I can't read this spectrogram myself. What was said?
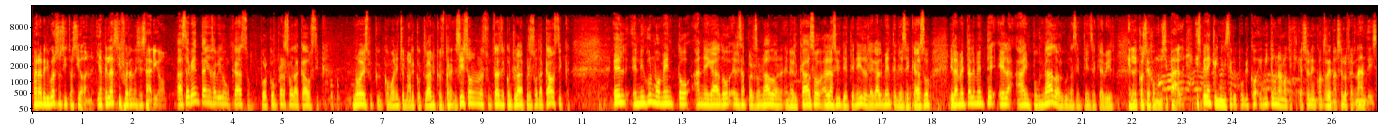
para averiguar su situación y apelar si fuera necesario. Hace 20 años ha habido un caso por comprar soda cáustica. No es como han dicho narcotráfico, sí son una sustancia controlada, pero soda cáustica. Él en ningún momento ha negado, él se ha personado en, el caso, él ha sido detenido ilegalmente en ese caso y lamentablemente él ha impugnado alguna sentencia que ha habido. En el Consejo Municipal esperan que el Ministerio Público emita una notificación en contra de Marcelo Fernández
